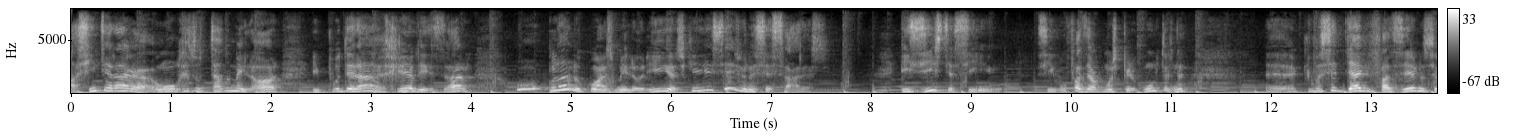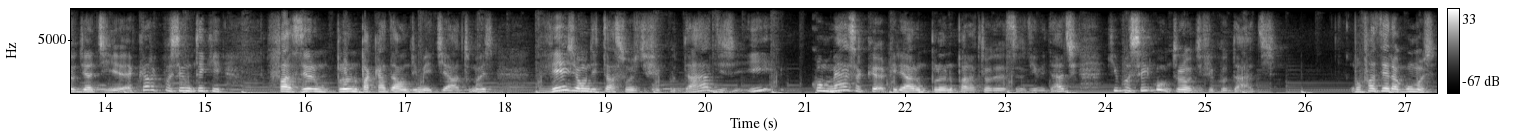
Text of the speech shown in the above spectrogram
Assim terá um resultado melhor e poderá realizar um plano com as melhorias que sejam necessárias. Existe assim, sim, vou fazer algumas perguntas, né? É, que você deve fazer no seu dia a dia. É claro que você não tem que fazer um plano para cada um de imediato, mas veja onde estão as suas dificuldades e comece a criar um plano para todas essas atividades que você encontrou dificuldades. Vou fazer algumas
